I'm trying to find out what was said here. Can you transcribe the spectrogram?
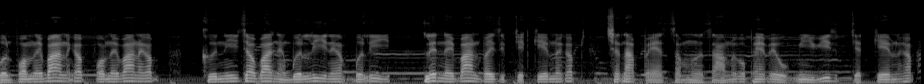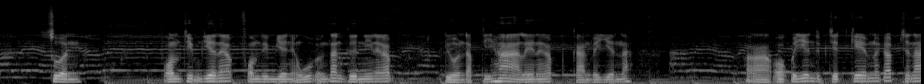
ส่วนฟอร์มในบ้านนะครับฟอร์มในบ้านนะครับ คืนนี้เจ้าบ้านอย่างเบอร์ลี่นะครับเบอร์ลี่เล่นในบ้านไป 17 เกมนะครับชนะ 8 เสมอ 3 แล้วก็แพ้ไป6มีอยู่ 27 เกมนะครับ ส่วนฟอร์มทีมเยือนนะครับฟอร์มทีมเยือนอย่างวูฟแฮมตันคืนนี้นะครับอยู่อันดับที่ 5 เลยนะครับ การไปเยือนนะออกไปเยือน 17 เกมนะครับชนะ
